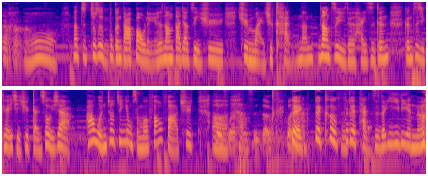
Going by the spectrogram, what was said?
嗯，哦，那这就是不跟大家暴雷，嗯、让大家自己去去买去看，那让自己的孩子跟跟自己可以一起去感受一下阿文究竟用什么方法去克服了毯子的 对对，克服对毯子的依恋呢？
